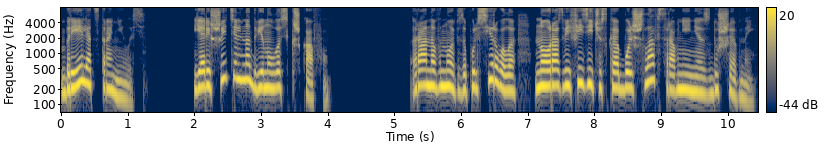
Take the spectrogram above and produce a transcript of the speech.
Бриэль отстранилась я решительно двинулась к шкафу. Рана вновь запульсировала, но разве физическая боль шла в сравнение с душевной?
